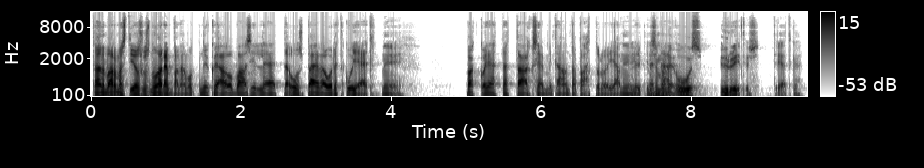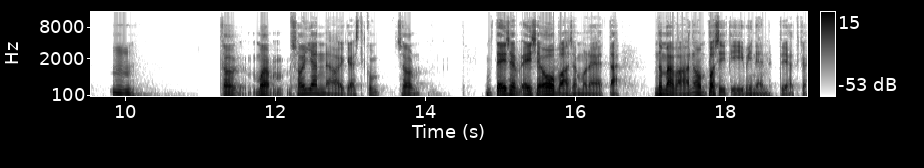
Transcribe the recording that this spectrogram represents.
Tai on varmasti joskus nuorempana, mutta nykyään on vaan silleen, että uusi päivä, uudet kujeet. niin. Pakko jättää taakseen, mitä on tapahtunut. Ja niin. nyt ja semmoinen uusi yritys, tiedätkö? Mm. Se on, mua, se on jännä oikeasti, kun se on, mutta ei se, ei se ole vaan semmoinen, että no mä vaan on positiivinen, tiedätkö?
